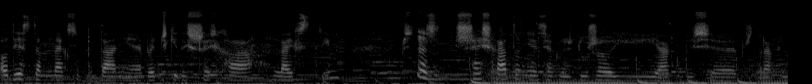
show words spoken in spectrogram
Od Jestem Nexu pytanie, będzie kiedyś 6H livestream? Myślę, że 6H to nie jest jakoś dużo i jakby się przytrafił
